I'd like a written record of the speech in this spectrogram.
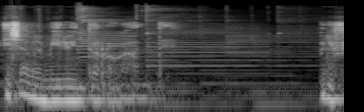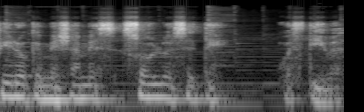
Ella me miró interrogante. Prefiero que me llames solo ST o Steven.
